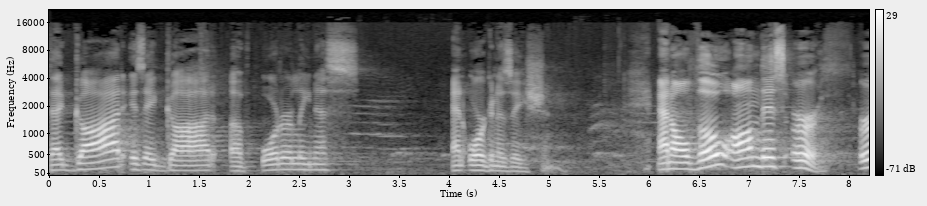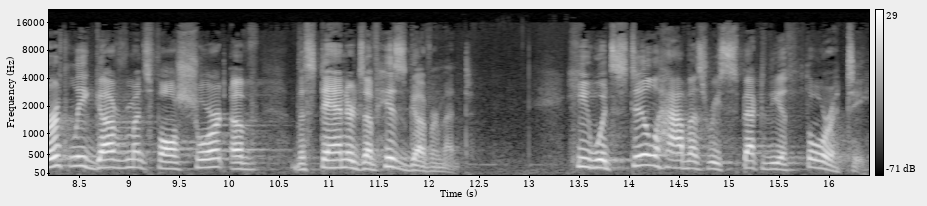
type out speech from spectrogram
that God is a God of orderliness and organization. And although on this earth, earthly governments fall short of the standards of His government, He would still have us respect the authority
